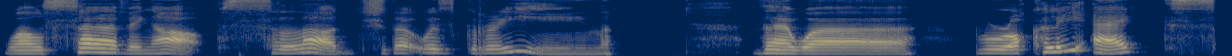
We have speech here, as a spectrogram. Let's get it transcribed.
while serving up sludge that was green. There were broccoli eggs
